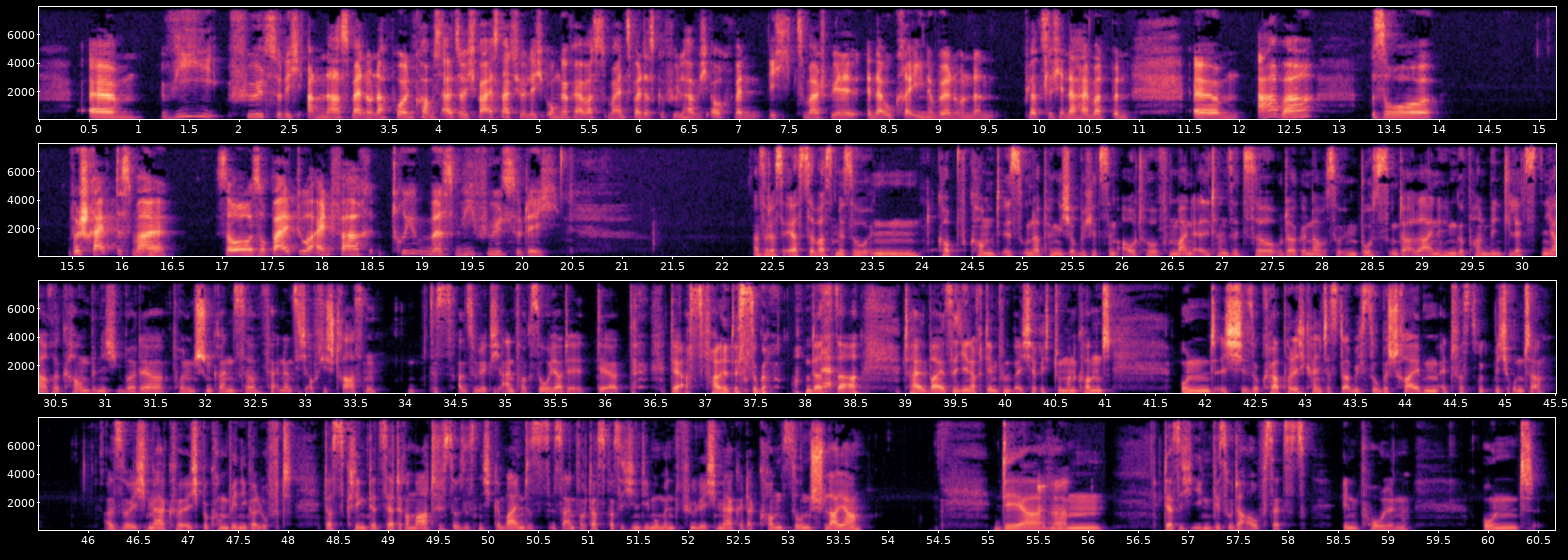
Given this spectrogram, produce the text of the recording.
Ähm, wie fühlst du dich anders, wenn du nach Polen kommst? Also ich weiß natürlich ungefähr, was du meinst, weil das Gefühl habe ich auch, wenn ich zum Beispiel in der Ukraine bin und dann plötzlich in der Heimat bin. Ähm, aber so beschreib das mal. Hm. So, sobald du einfach drüben bist, wie fühlst du dich? Also das erste, was mir so in den Kopf kommt, ist unabhängig, ob ich jetzt im Auto von meinen Eltern sitze oder genauso im Bus und da alleine hingefahren bin die letzten Jahre, kaum bin ich über der polnischen Grenze, verändern sich auch die Straßen. Das ist also wirklich einfach so, ja, der, der, der Asphalt ist sogar anders ja. da, teilweise, je nachdem von welcher Richtung man kommt. Und ich, so körperlich kann ich das, glaube ich, so beschreiben, etwas drückt mich runter. Also ich merke, ich bekomme weniger Luft. Das klingt jetzt sehr dramatisch, so ist es nicht gemeint. Das ist einfach das, was ich in dem Moment fühle. Ich merke, da kommt so ein Schleier, der, mhm. ähm, der sich irgendwie so da aufsetzt in Polen. Und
